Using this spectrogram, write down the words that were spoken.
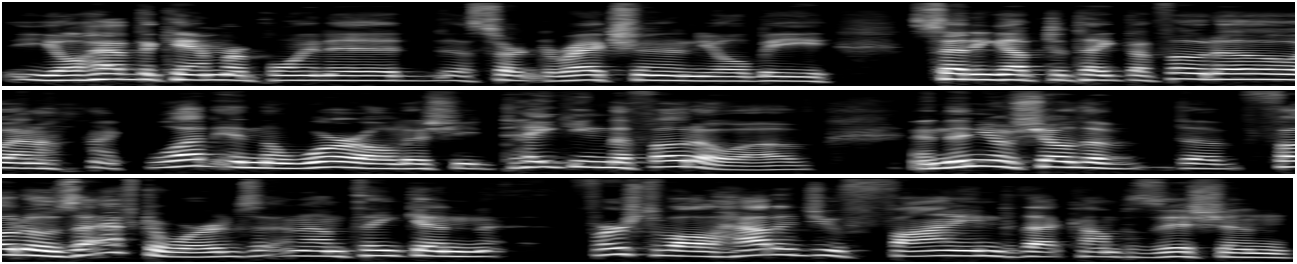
you'll have the camera pointed a certain direction. You'll be setting up to take the photo, and I'm like, "What in the world is she taking the photo of?" And then you'll show the the photos afterwards, and I'm thinking, first of all, how did you find that composition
